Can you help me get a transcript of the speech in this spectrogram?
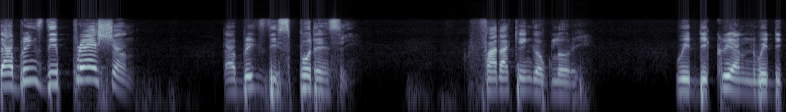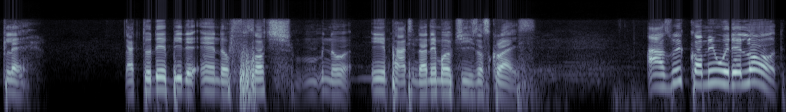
that brings depression, that brings despondency. Father, King of glory, we decree and we declare that today be the end of such you know, impact in the name of Jesus Christ. As we commune with the Lord,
